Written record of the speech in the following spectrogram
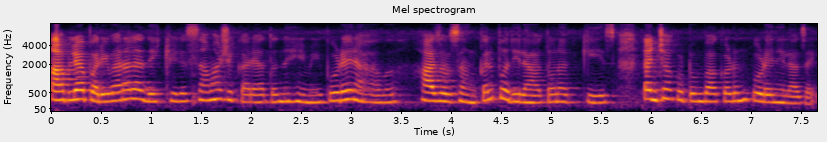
आपल्या परिवाराला देखील सामाजिक कार्यात नेहमी पुढे राहावं हा जो संकल्प दिला तो नक्कीच त्यांच्या कुटुंबाकडून पुढे नेला जाईल.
